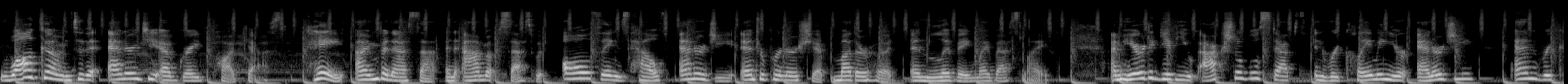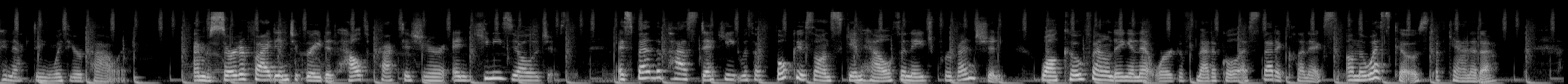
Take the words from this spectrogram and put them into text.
Welcome to the Energy Upgrade Podcast. Hey, I'm Vanessa, and I'm obsessed with all things health, energy, entrepreneurship, motherhood, and living my best life. I'm here to give you actionable steps in reclaiming your energy and reconnecting with your power. I'm a certified integrated health practitioner and kinesiologist. I spent the past decade with a focus on skin health and age prevention while co founding a network of medical aesthetic clinics on the west coast of Canada.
